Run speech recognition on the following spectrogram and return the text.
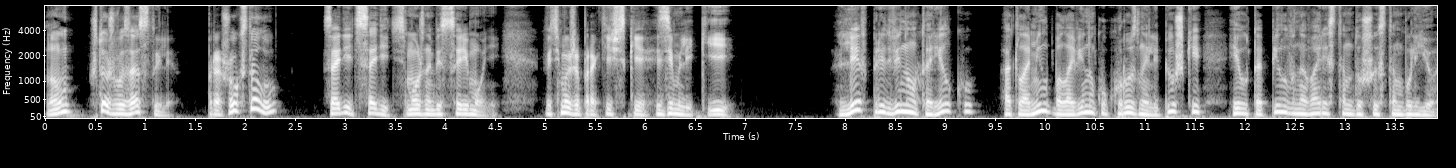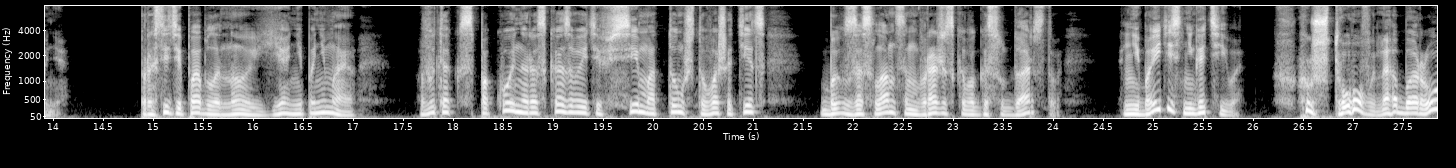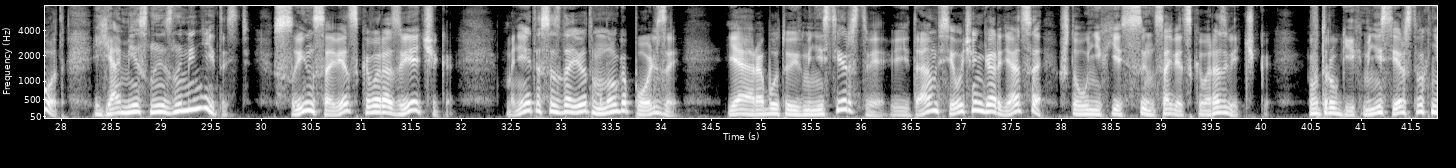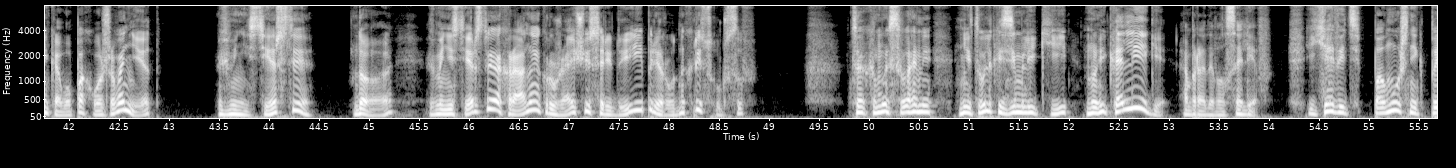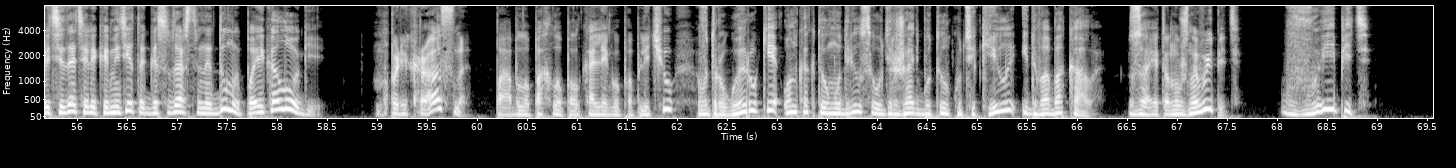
Ну, что ж вы застыли? Прошу к столу. Садитесь, садитесь, можно без церемоний. Ведь мы же практически земляки. Лев придвинул тарелку, отломил половину кукурузной лепешки и утопил в наваристом душистом бульоне. «Простите, Пабло, но я не понимаю. Вы так спокойно рассказываете всем о том, что ваш отец был засланцем вражеского государства? Не боитесь негатива? Что вы, наоборот, я местная знаменитость, сын советского разведчика. Мне это создает много пользы. Я работаю в министерстве, и там все очень гордятся, что у них есть сын советского разведчика. В других министерствах никого похожего нет. В министерстве? Да, в Министерстве охраны окружающей среды и природных ресурсов. «Так мы с вами не только земляки, но и коллеги», — обрадовался Лев. «Я ведь помощник председателя Комитета Государственной Думы по экологии». «Прекрасно!» Пабло похлопал коллегу по плечу, в другой руке он как-то умудрился удержать бутылку текилы и два бокала. «За это нужно выпить». «Выпить?»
